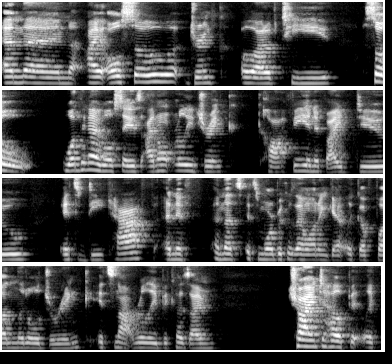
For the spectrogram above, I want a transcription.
And then I also drink a lot of tea. So one thing I will say is I don't really drink coffee, and if I do, it's decaf, and if and that's it's more because I want to get like a fun little drink. It's not really because I'm trying to help it like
